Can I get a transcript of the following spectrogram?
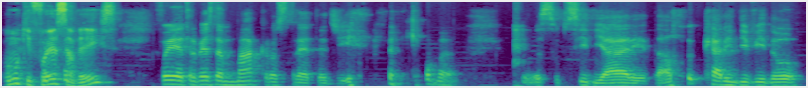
Como que foi essa vez? Foi através da MacroStrategy, que é uma, uma subsidiária e tal. O cara endividou,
